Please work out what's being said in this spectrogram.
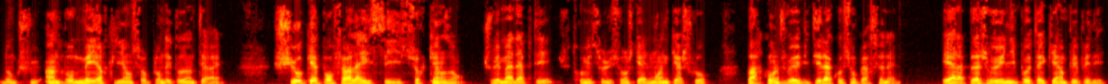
Donc je suis un de vos meilleurs clients sur le plan des taux d'intérêt. Je suis OK pour faire la SCI sur 15 ans. Je vais m'adapter, je vais trouver une solution, je gagne moins de cash flow. Par contre, je veux éviter la caution personnelle. Et à la place, je veux une hypothèque et un PPD.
